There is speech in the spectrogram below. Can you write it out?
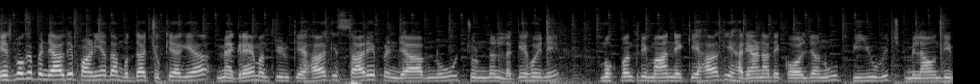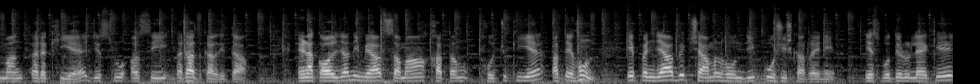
ਇਸ ਮੌਕੇ ਪੰਜਾਬ ਦੇ ਪਾਣੀਆਂ ਦਾ ਮੁੱਦਾ ਚੁੱਕਿਆ ਗਿਆ। ਮੈਂ ਗ੍ਰਹਿ ਮੰਤਰੀ ਨੂੰ ਕਿਹਾ ਕਿ ਸਾਰੇ ਪੰਜਾਬ ਨੂੰ ਚੁਣਨ ਲੱਗੇ ਹੋਏ ਨੇ। ਮੁੱਖ ਮੰਤਰੀ ਮਾਨ ਨੇ ਕਿਹਾ ਕਿ ਹਰਿਆਣਾ ਦੇ ਕਾਲਜਾਂ ਨੂੰ ਪੀਯੂ ਵਿੱਚ ਮਿਲਾਉਣ ਦੀ ਮੰਗ ਰੱਖੀ ਹੈ, ਜਿਸ ਨੂੰ ਅਸੀਂ ਰੱਦ ਕਰ ਦਿੱਤਾ। ਇਹਨਾਂ ਕਾਲਜਾਂ ਦੀ ਮਿਆਦ ਸਮਾਂ ਖਤਮ ਹੋ ਚੁੱਕੀ ਹੈ ਅਤੇ ਹੁਣ ਇਹ ਪੰਜਾਬ ਵਿੱਚ ਸ਼ਾਮਲ ਹੋਣ ਦੀ ਕੋਸ਼ਿਸ਼ ਕਰ ਰਹੇ ਨੇ। ਇਸ ਮੁੱਦੇ ਨੂੰ ਲੈ ਕੇ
